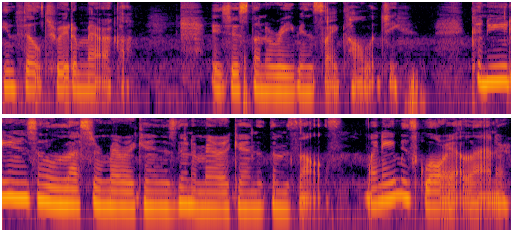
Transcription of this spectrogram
infiltrate America. It's just an Arabian psychology. Canadians are less Americans than Americans themselves. My name is Gloria Allanah.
